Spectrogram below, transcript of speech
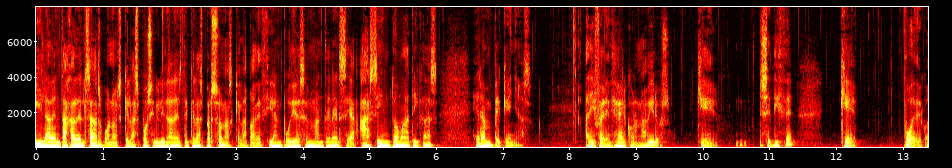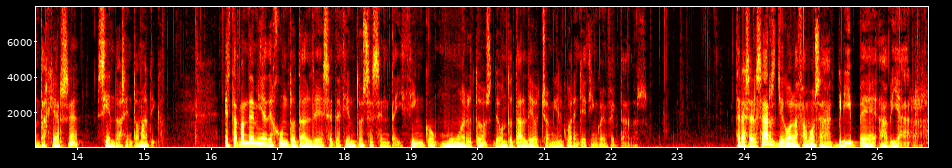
Y la ventaja del SARS, bueno, es que las posibilidades de que las personas que la padecían pudiesen mantenerse asintomáticas eran pequeñas. A diferencia del coronavirus, que se dice que puede contagiarse siendo asintomática. Esta pandemia dejó un total de 765 muertos de un total de 8.045 infectados. Tras el SARS llegó la famosa gripe aviar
